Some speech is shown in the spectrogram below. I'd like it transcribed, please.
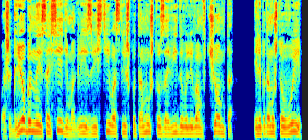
Ваши гребанные соседи могли извести вас лишь потому, что завидовали вам в чем-то, или потому что вы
